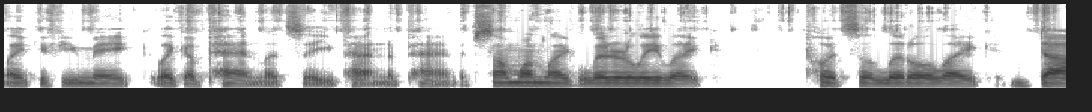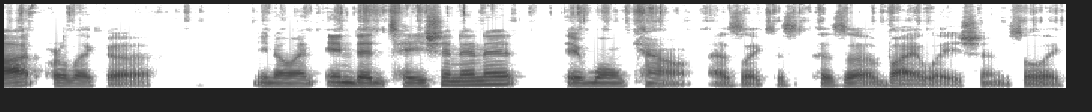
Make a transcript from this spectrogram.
like if you make like a pen let's say you patent a pen if someone like literally like puts a little like dot or like a you know an indentation in it it won't count as like this as a violation so like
